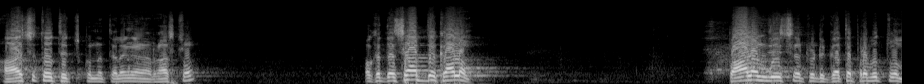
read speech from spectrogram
ఆశతో తెచ్చుకున్న తెలంగాణ రాష్ట్రం. ఒక దశాబ్ద కాలం పాలన చేసినటువంటి గత ప్రభుత్వం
